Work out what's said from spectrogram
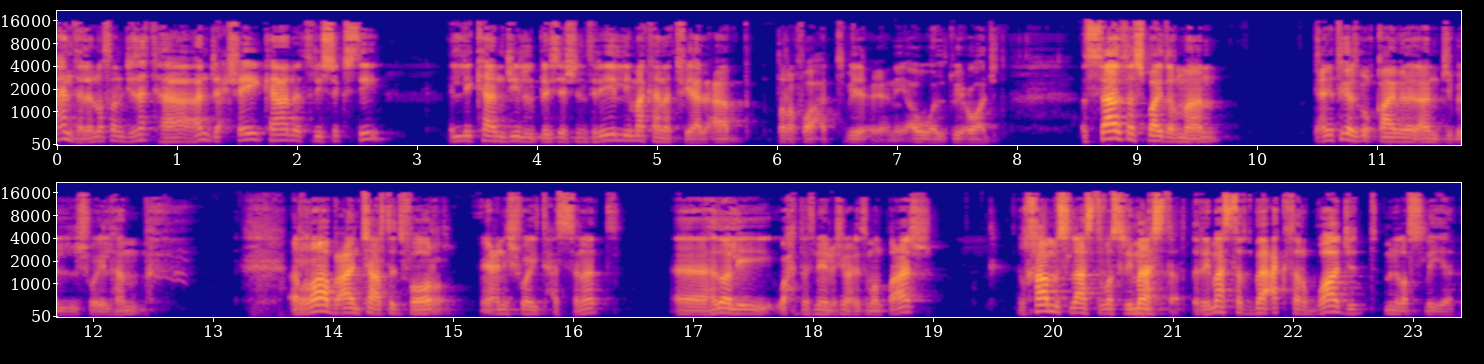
ما عندها لأن أصلا جزتها أنجح شيء كانت 360 اللي كان جيل ال PlayStation 3 اللي ما كانت فيها ألعاب طرف واحد تبيع يعني أول تبيع واجد. الثالثة سبايدر مان يعني تقدر تقول قائمة الان تجيب شوي الهم. الرابعة Uncharted 4 يعني شوي تحسنت. هذول واحدة 22 واحدة 18 الخامس Last of Us remaster ال remaster باع أكثر بواجد من الأصلية.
